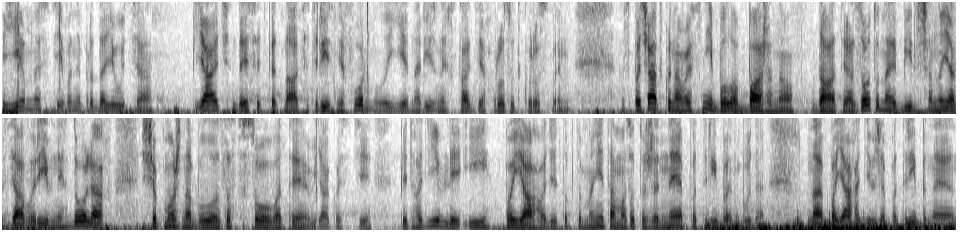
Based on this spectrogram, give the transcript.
ємності. Вони продаються 5, 10, 15. Різні формули є на різних стадіях розвитку рослин. Спочатку навесні було бажано дати азоту найбільше, ну я взяв у рівних долях, щоб можна було застосовувати в якості підгодівлі і по ягоді. Тобто мені там азот уже не потрібен буде. На, по ягоді вже потрібен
